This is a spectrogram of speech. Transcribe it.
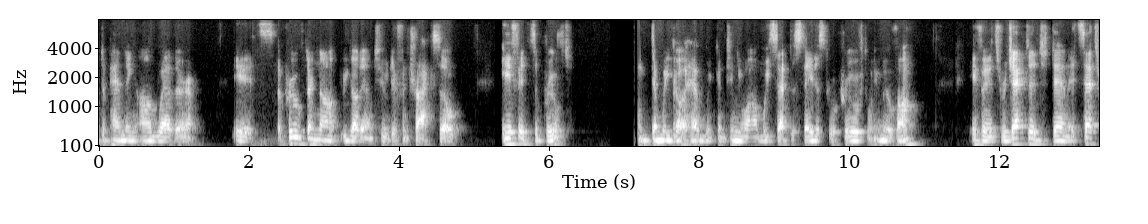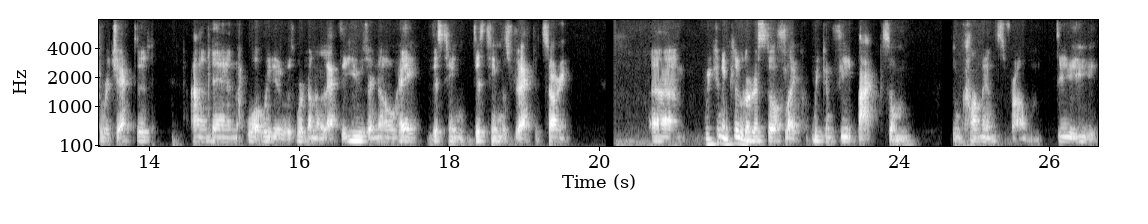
depending on whether it's approved or not, we go down two different tracks. So if it's approved, then we go ahead and we continue on. We set the status to approved we move on. If it's rejected, then it's set to rejected. And then what we do is we're going to let the user know, hey, this team, this team was rejected. Sorry. Um, we can include other stuff like we can feed back some some comments from the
